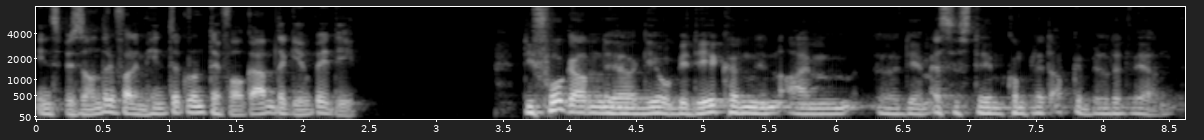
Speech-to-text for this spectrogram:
insbesondere vor dem Hintergrund der Vorgaben der GOBD? Die Vorgaben der GOBD können in einem äh, DMS-System komplett abgebildet werden.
